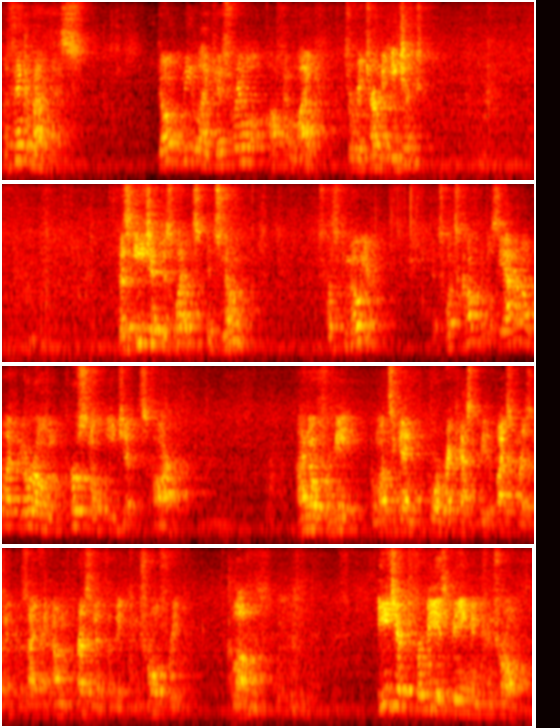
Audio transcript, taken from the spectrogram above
But think about this. Don't we, like Israel, often like to return to Egypt? Because Egypt is what? It's, it's known It's what's familiar. It's what's comfortable. See, I don't know what your own personal Egypts are. I know for me, and once again, poor Rick has to be the vice president because I think I'm the president of the Control Freak Club. Egypt for me is being in control.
